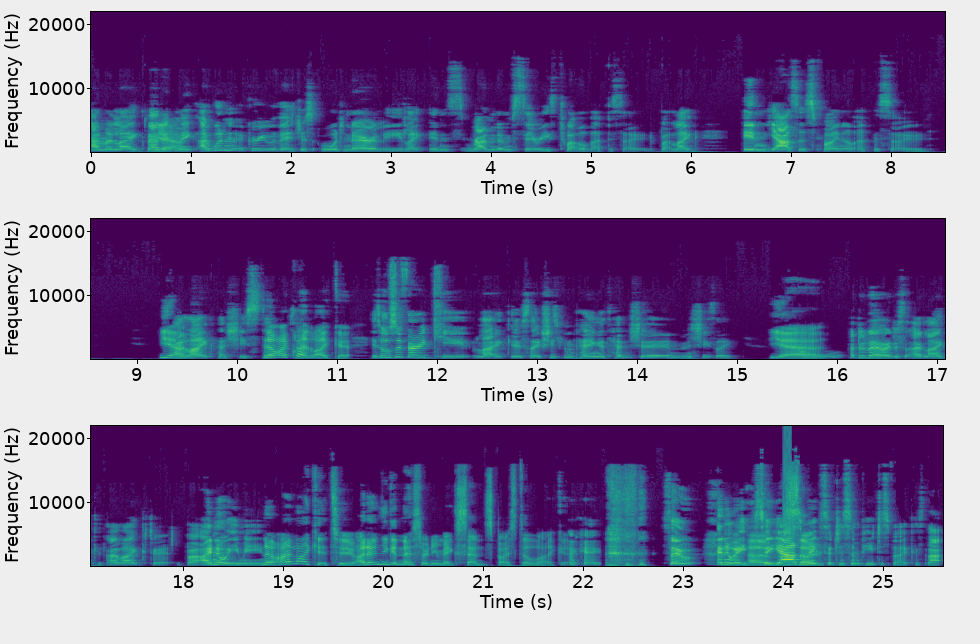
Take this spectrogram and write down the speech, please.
and I like that Yeah. it makes. I wouldn't agree with it just ordinarily, like in random series twelve episode, but like in Yaz's final episode, yeah. I like that she's. no, I quite up. like it. It's also very cute. Like it's like she's been paying attention, and she's like, Yeah. oh, I don't know. I just I like I liked it, but I know what you mean. No, I like it too. I don't think it necessarily makes sense, but I still like it. Okay. So anyway, so Um, Yaz so- makes it to St. Petersburg. Is that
